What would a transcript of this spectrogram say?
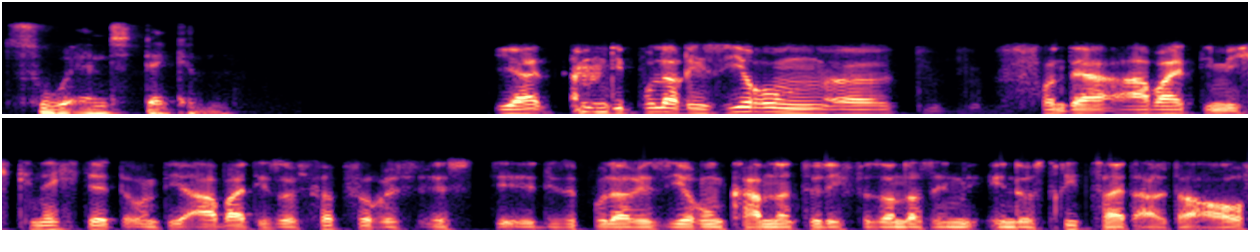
zu entdecken? Ja, die Polarisierung äh, von der Arbeit, die mich knechtet und die Arbeit, die so schöpferisch ist, die, diese Polarisierung kam natürlich besonders im Industriezeitalter auf.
